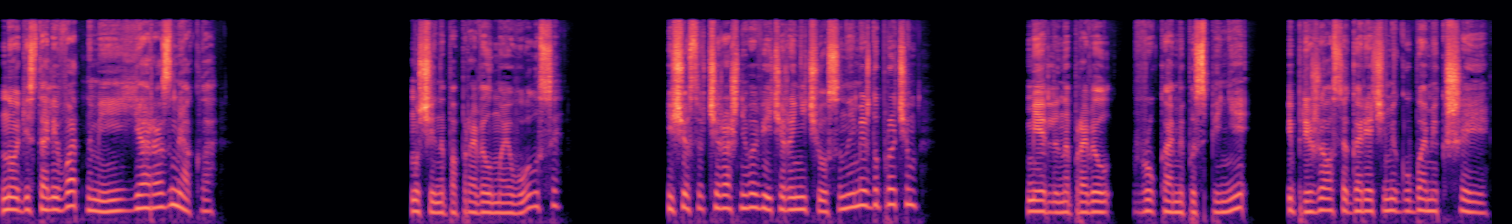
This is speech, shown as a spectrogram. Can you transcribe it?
ноги стали ватными, и я размякла. Мужчина поправил мои волосы, еще со вчерашнего вечера нечесанные, между прочим, медленно провел руками по спине и прижался горячими губами к шее.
